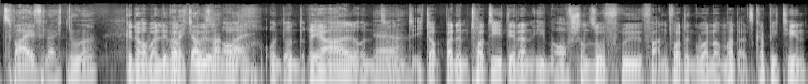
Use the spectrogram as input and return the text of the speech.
zwei vielleicht nur. Genau, bei Aber Liverpool waren auch und, und Real und, Ja, ja. und ich glaube bei einem Totti, der dann eben auch schon so früh Verantwortung übernommen hat als Kapitän,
